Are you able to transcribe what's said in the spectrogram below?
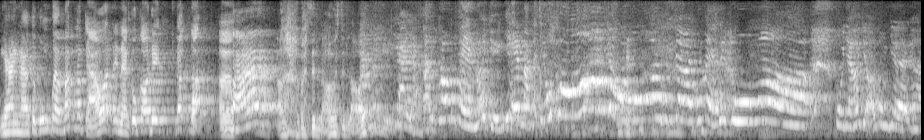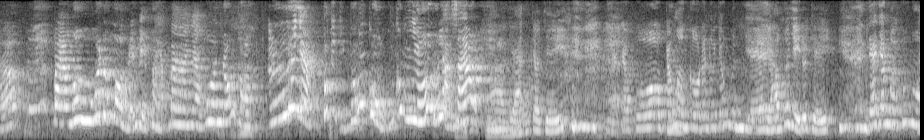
Ngày nào tôi cũng bắt nó cạo á. Đây nè cô coi đi. Đó đó. Ờ. ba À, bà xin lỗi, bà xin lỗi. chuyện gì vậy anh không thèm nói chuyện với em mà nó chịu khó trời ơi con trai của mẹ đi chuông quá à. cô giáo chở con về hả? Bà ngu quá đúng không? Để mẹ phạt bà nha quên đón con. Ừ nha có cái chuyện đón con mà cũng không nhớ nữa là sao? À, dạ chào chị. Dạ chào cô, cảm ơn cô đã đưa cháu Minh về. Dạ không có gì đâu chị. Dạ dạ mời cô ngồi.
